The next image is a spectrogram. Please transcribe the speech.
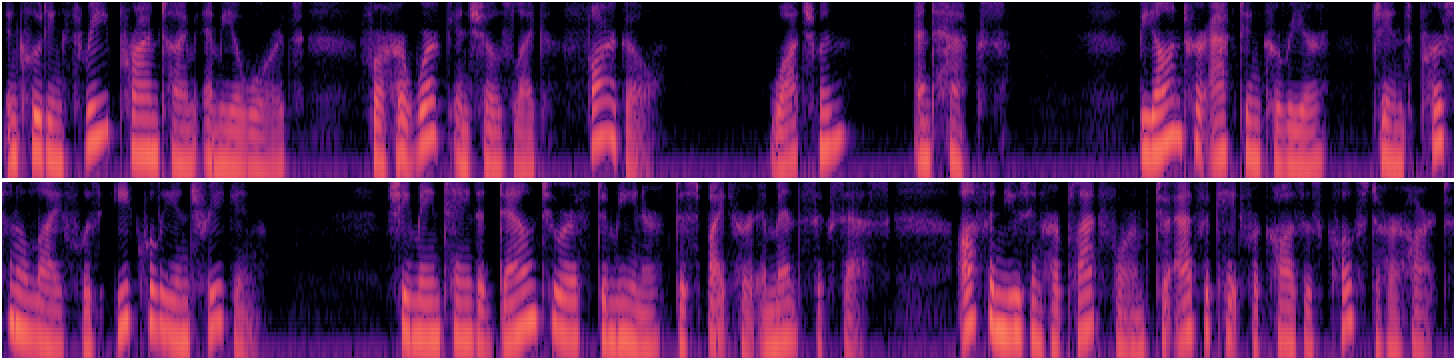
including three Primetime Emmy Awards for her work in shows like Fargo, Watchmen, and Hacks. Beyond her acting career, Jane's personal life was equally intriguing. She maintained a down to earth demeanor despite her immense success, often using her platform to advocate for causes close to her heart.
